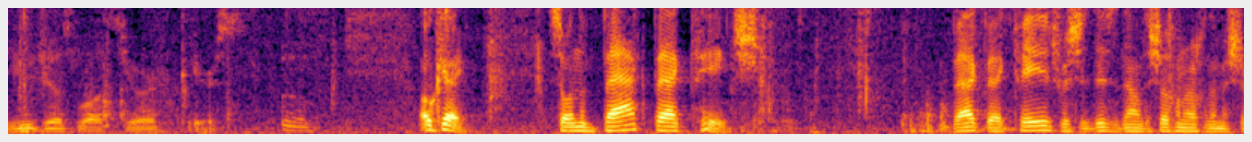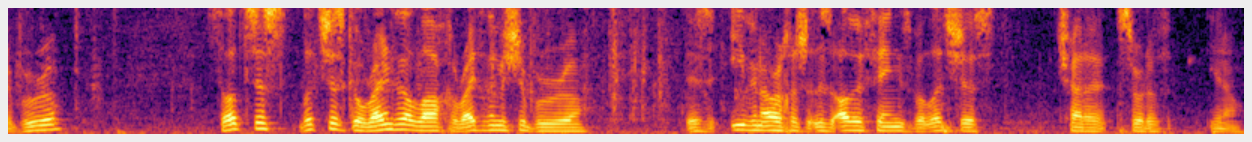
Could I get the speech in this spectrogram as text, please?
You just lost your ears. Mm. Okay, so on the back back page, back back page, which is this is down to Shulchan Aruch and the Mishnah Brura. So let's just let's just go right into the Lacha, right to the Mishnah Brura. There's even Aruch, there's other things, but let's just try to sort of you know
